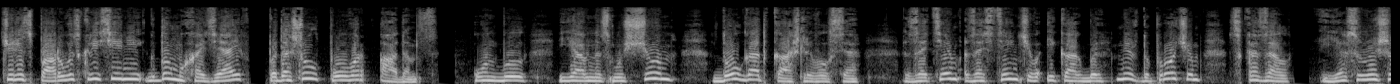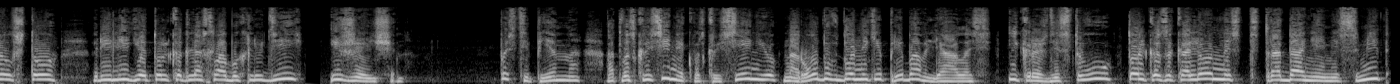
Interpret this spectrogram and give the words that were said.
Через пару воскресений к дому хозяев подошел повар Адамс. Он был явно смущен, долго откашливался, затем застенчиво и как бы, между прочим, сказал «Я слышал, что религия только для слабых людей и женщин». Постепенно, от воскресенья к воскресенью, народу в домике прибавлялось, и к Рождеству только закаленность страданиями Смит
